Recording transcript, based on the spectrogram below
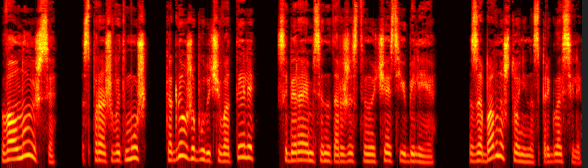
«Волнуешься?» — спрашивает муж, когда уже будучи в отеле, собираемся на торжественную часть юбилея. Забавно, что они нас пригласили.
